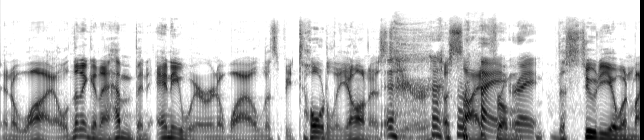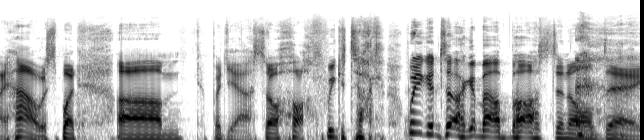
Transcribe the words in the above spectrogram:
in a while. Then again, I haven't been anywhere in a while. Let's be totally honest here, aside Right, from right. the studio in my house. But um, but yeah. So oh, we could talk we could talk about Boston all day,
